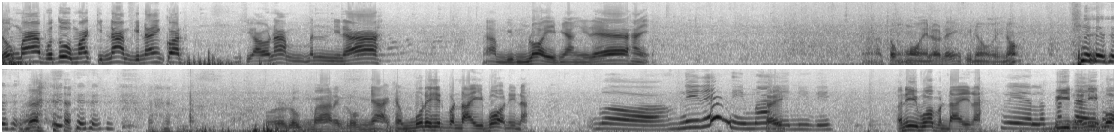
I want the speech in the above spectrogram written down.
ลงมาประตูมากินน้ำกินไหนก่อนสิเอาน้ำมันนี่นะน้ำบิมร้อยอย่างนี้แหละให้ อ่าต้องอ่อยเราได้พี่น้องเอ้ยเนาะพอเราลงมาเลยลงยากทำบ่ได้เฮ็ดบันไดบ่นี่นะ บ่นี่เด้นี่มาใช่ เลยนี่ดิอันนี้บ่บันไดนะ แม่นแล้วปีนอันนี้บ่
